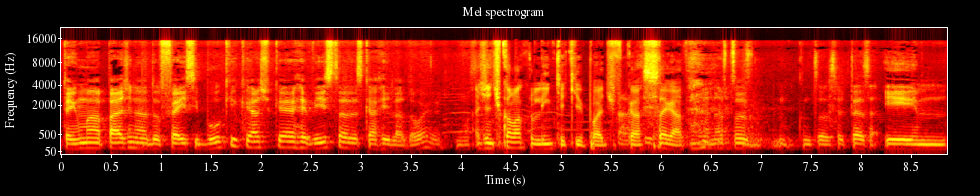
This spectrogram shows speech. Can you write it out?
tem uma página do Facebook que acho que é Revista Descarrilador. A gente coloca o link aqui, pode ficar sossegado. Com toda certeza. E, hum,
